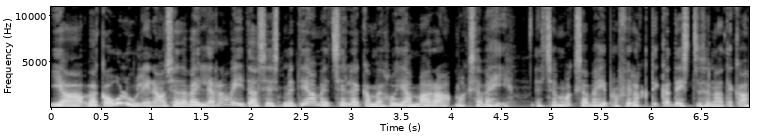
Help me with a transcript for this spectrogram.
ja väga oluline on seda välja ravida, sest me teame, et sellega me hoiame ära maksavähi, et see on maksavähi profülaktika teiste sõnadega.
